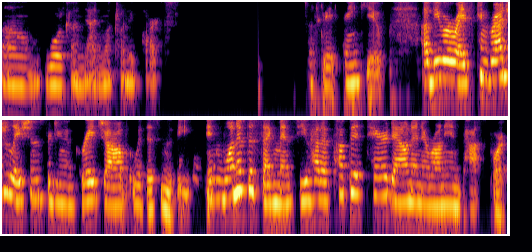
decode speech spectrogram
um, work on the animatronic parts. That's great. Thank you. A viewer writes, Congratulations for doing a great job with this movie. In one of the segments, you had a puppet tear down an Iranian passport.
